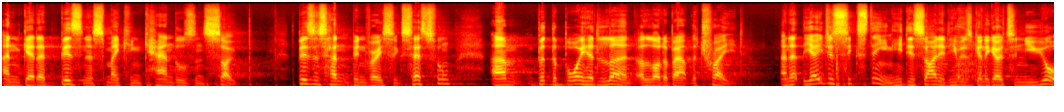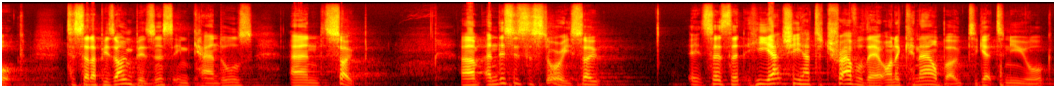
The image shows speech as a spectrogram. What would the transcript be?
and get a business making candles and soap. The business hadn't been very successful, um, but the boy had learned a lot about the trade. And at the age of 16, he decided he was going to go to New York to set up his own business in candles and soap. Um, and this is the story. So it says that he actually had to travel there on a canal boat to get to New York.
